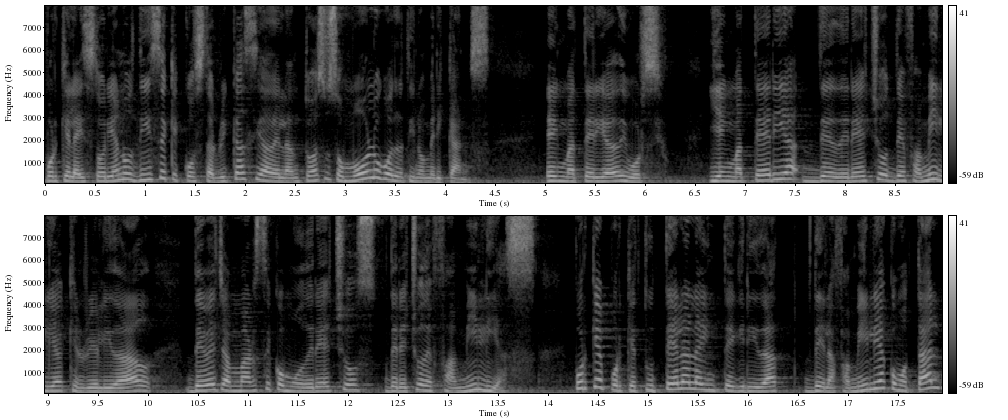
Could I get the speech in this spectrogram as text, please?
porque la historia nos dice que Costa Rica se adelantó a sus homólogos latinoamericanos en materia de divorcio y en materia de derecho de familia, que en realidad debe llamarse como derechos, derecho de familias. ¿Por qué? Porque tutela la integridad de la familia como tal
